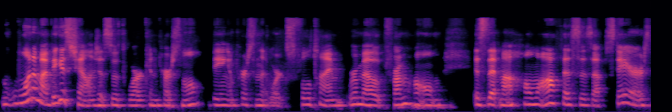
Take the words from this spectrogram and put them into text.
one of my biggest challenges with work and personal, being a person that works full time remote from home, is that my home office is upstairs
